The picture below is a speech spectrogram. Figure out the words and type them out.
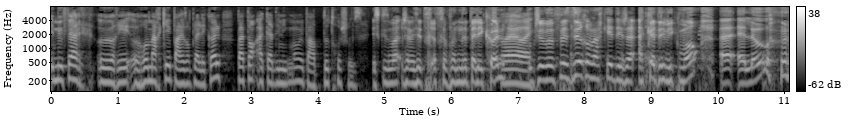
et me faire euh, ré- euh, remarquer, par exemple, à l'école, pas tant académiquement, mais par d'autres choses. Excuse-moi, j'avais des très très bonnes notes à l'école. Ouais, ouais. Donc je me faisais remarquer déjà académiquement. Euh, hello?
